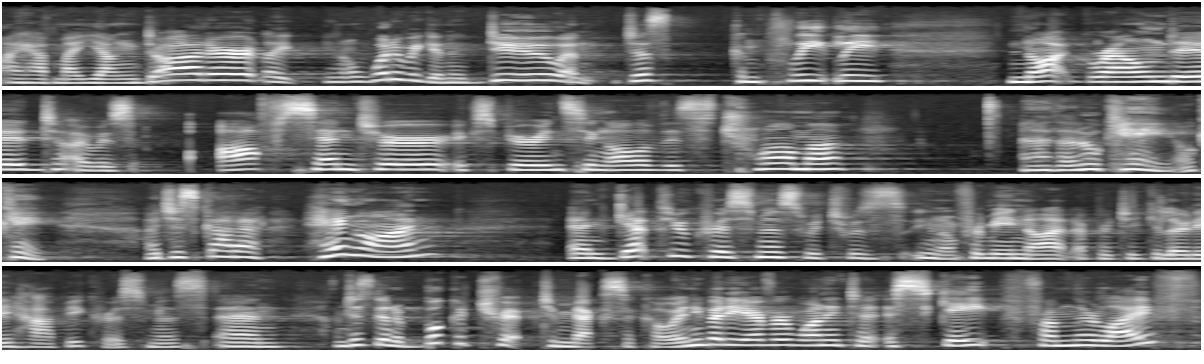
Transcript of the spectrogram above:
I have my young daughter. Like, you know, what are we going to do? And just completely not grounded. I was off center, experiencing all of this trauma. And I thought, okay, okay, I just got to hang on and get through Christmas, which was, you know, for me not a particularly happy Christmas. And I'm just going to book a trip to Mexico. Anybody ever wanted to escape from their life?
